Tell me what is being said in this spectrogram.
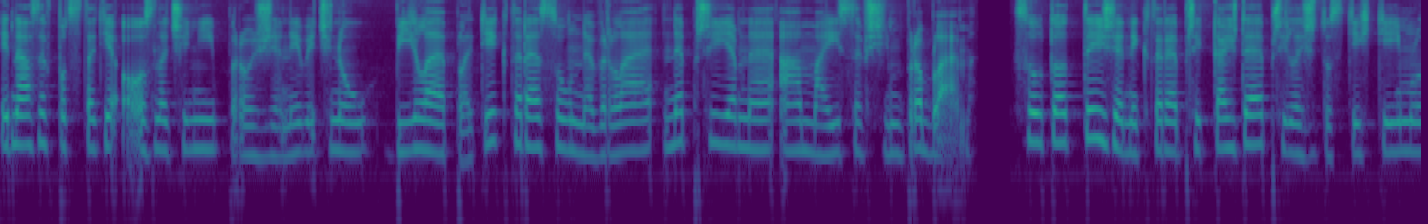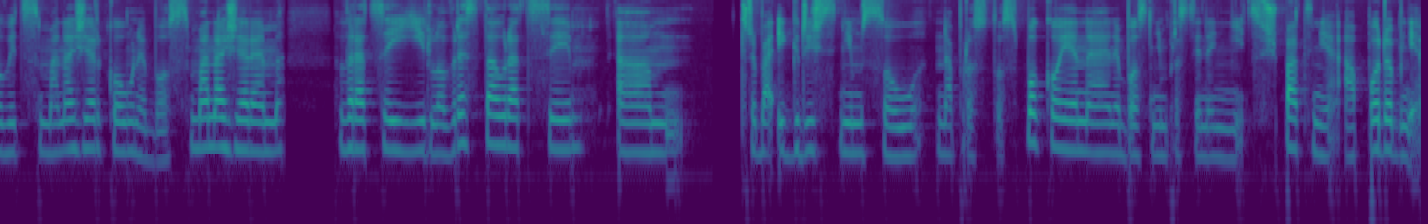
Jedná se v podstatě o označení pro ženy většinou bílé pleti, které jsou nevrlé, nepříjemné a mají se vším problém. Jsou to ty ženy, které při každé příležitosti chtějí mluvit s manažerkou nebo s manažerem, vracejí jídlo v restauraci, um, třeba i když s ním jsou naprosto spokojené nebo s ním prostě není nic špatně a podobně.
